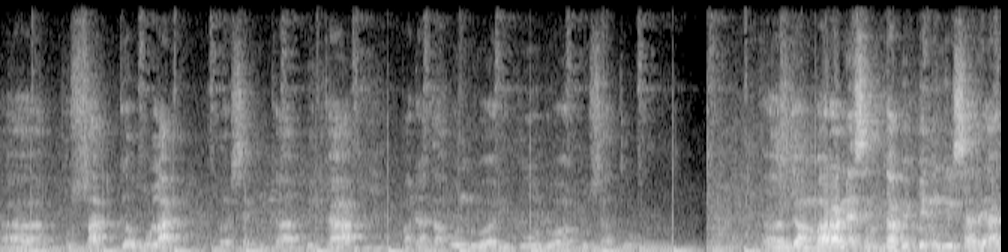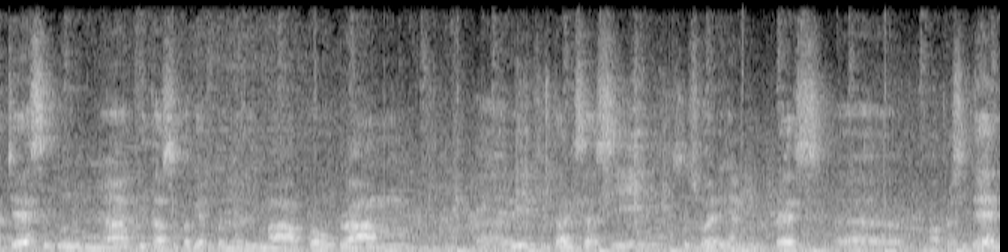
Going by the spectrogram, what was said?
uh, Pusat Keunggulan SMK PK pada tahun 2021. Uh, gambaran SMK PP Negeri Sare Aceh sebelumnya kita sebagai penerima program revitalisasi sesuai dengan impres uh, Pak Presiden.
